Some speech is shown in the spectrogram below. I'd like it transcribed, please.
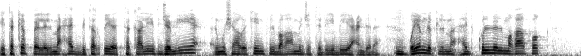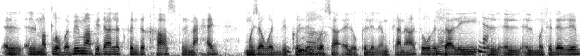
يتكفل المعهد بتغطية تكاليف جميع المشاركين في البرامج التدريبية عندنا مم. ويملك المعهد كل المرافق ال- المطلوبة بما في ذلك فندق خاص في المعهد مزود بكل آه. الوسائل وكل الإمكانات وبالتالي نعم. ال- ال- المتدرب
